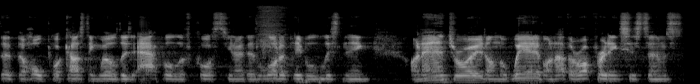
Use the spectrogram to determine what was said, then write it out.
that the whole podcasting world is Apple. Of course, you know, there's a lot of people listening on Android, on the web, on other operating systems.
